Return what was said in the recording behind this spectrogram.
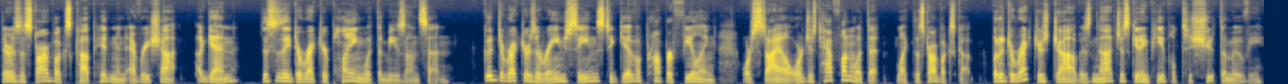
there is a Starbucks cup hidden in every shot. Again, this is a director playing with the mise en scène. Good directors arrange scenes to give a proper feeling or style or just have fun with it, like the Starbucks cup. But a director's job is not just getting people to shoot the movie,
